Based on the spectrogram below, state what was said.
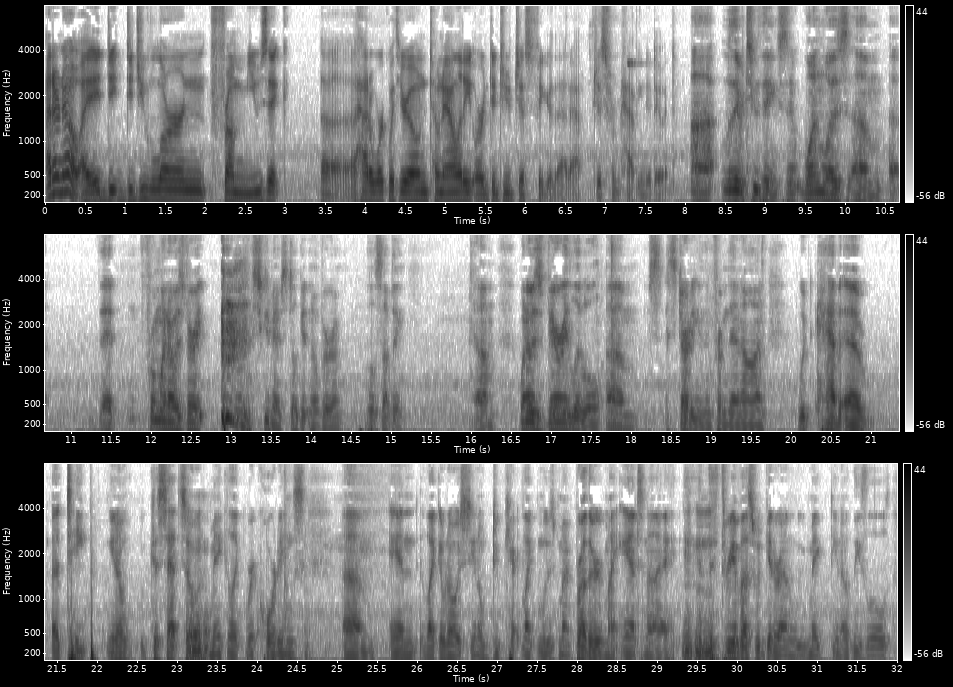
I don't know. I did, did you learn from music uh, how to work with your own tonality, or did you just figure that out just from having to do it? Uh, well, there were two things. One was um, uh, that from when I was very, excuse me, I'm still getting over a little something. Um, when I was very little, um, starting and then from then on, would have a, a tape, you know, cassette, so it would make like recordings. Um, and like I would always, you know, do like it was my brother, my aunt, and I. and the three of us would get around and we'd make, you know, these little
